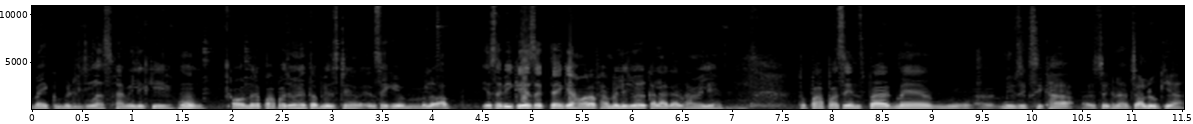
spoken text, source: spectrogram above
मैं एक मिडिल क्लास फैमिली की हूँ और मेरे पापा जो हैं तबलिस्ट हैं। ऐसे कि मतलब आप ऐसा भी कह सकते हैं कि हमारा फैमिली जो है कलाकार फैमिली है। तो पापा से इंस्पायर्ड मैं म्यूज़िक सीखा, सीखना चालू किया,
